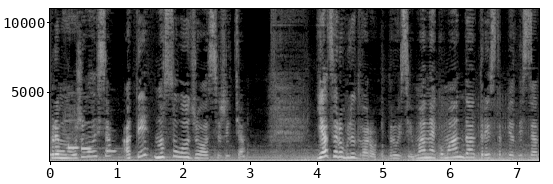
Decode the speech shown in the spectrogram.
примножувалися, а ти насолоджувалася життям. Я це роблю два роки, друзі. У мене команда 350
